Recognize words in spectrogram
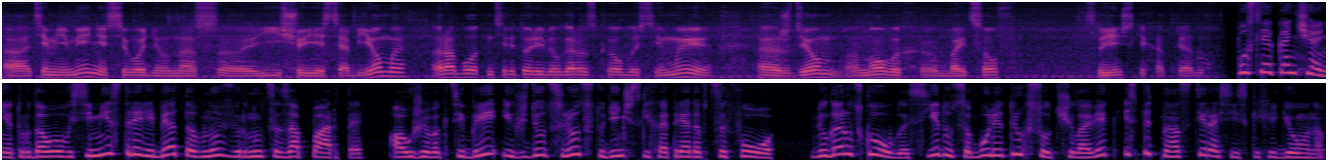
а, тем не менее сегодня у нас э, еще есть объемы работ на территории Белгородской области, и мы э, ждем новых бойцов студенческих отрядов. После окончания трудового семестра ребята вновь вернутся за парты. А уже в октябре их ждет слет студенческих отрядов ЦФО. В Белгородскую область съедутся более 300 человек из 15 российских регионов.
